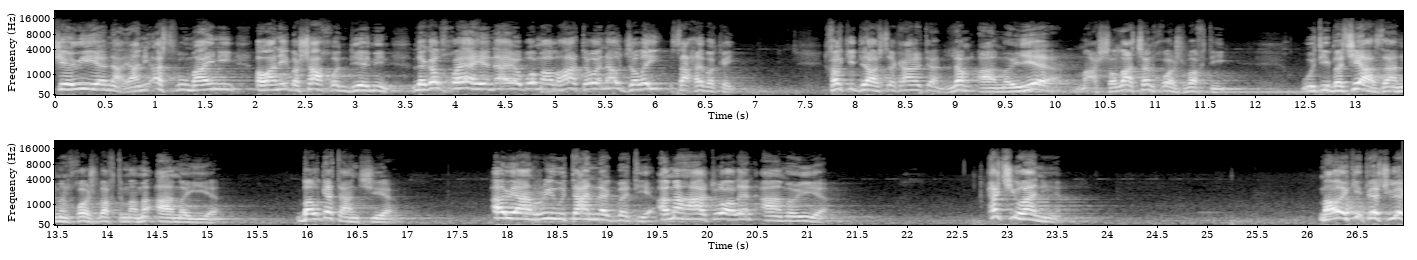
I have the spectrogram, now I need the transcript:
کێوی هێنا ینی ئەسپ و ماینی ئەوانەی بە شاخۆن دێمین لەگەڵ خۆیان هێنایەوە بۆ ماڵهاتەوە ناو جەڵەی ساحێبەکەی خەڵکی دراوسێکانت کەن لەم ئامەییە ماشەڵڵا چەند خۆشبەختی وتی بەچی ئازان من خۆشبەختم ئەمە ئامەییە بەڵگەتان چییە ئەویان ڕووی وتان نەگبەتی ئەمە هاتووە ئەڵێن ئامەییە هەچی وان نییە ماوەیەکی پێش وێ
